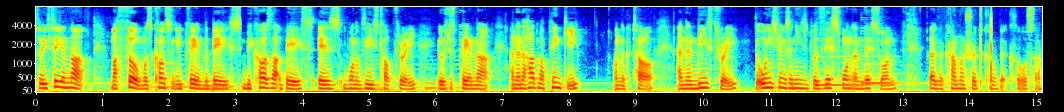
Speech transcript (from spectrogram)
So you see in that, my thumb was constantly playing the bass. Because that bass is one of these top three, it was just playing that. And then I had my pinky on the guitar, and then these three, the only strings I needed were this one and this one. Like the camera should come a bit closer.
